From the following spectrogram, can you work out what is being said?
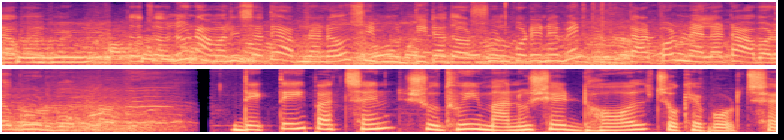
যাব তো চলুন আমাদের সাথে আপনারাও সেই মূর্তিটা দর্শন করে নেবেন, তারপর মেলাটা আবারও ঘুরবো। দেখতেই পাচ্ছেন, শুধুই মানুষের ঢল চোখে পড়ছে।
